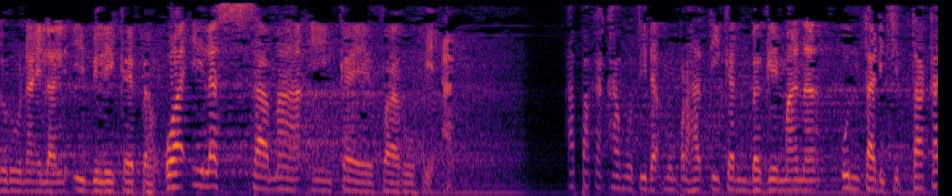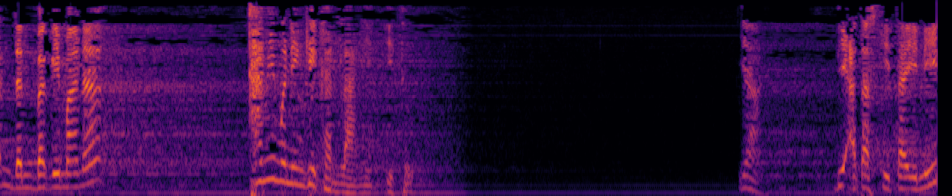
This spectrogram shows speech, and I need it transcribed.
duruna ilal ibli kaifa wa ilas samai kaifa rufi'at apakah kamu tidak memperhatikan bagaimana unta diciptakan dan bagaimana kami meninggikan langit itu? Ya di atas kita ini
